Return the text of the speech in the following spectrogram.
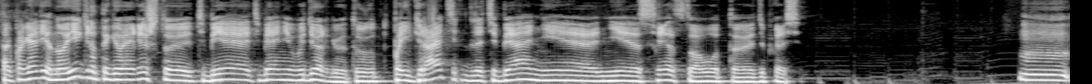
Так, погоди, но игры ты говоришь, что тебе, тебя не выдергивают. Вот поиграть для тебя не, не средство от э, депрессии. Mm,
